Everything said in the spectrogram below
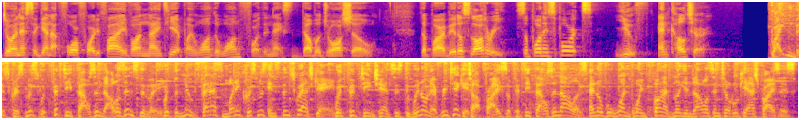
Join us again at 445 on 98.1 The One for the next Double Draw Show. The Barbados Lottery, supporting sports, youth, and culture. Brighten this Christmas with $50,000 instantly with the new Fast Money Christmas Instant Scratch game with 15 chances to win on every ticket. Top prize of $50,000 and over $1.5 million in total cash prizes.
